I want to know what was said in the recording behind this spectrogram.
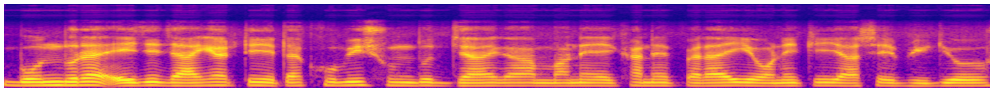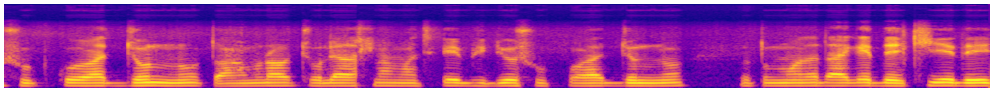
বন্ধুরা, এই যে জায়গাটি, এটা খুবই সুন্দর জায়গা। মানে এখানে প্রায় অনেকেই আসে ভিডিও শ্যুট করার জন্য। তো আমরাও চলে আসলাম আজকে ভিডিও শ্যুট করার জন্য। তো তোমাদের আগে দেখিয়ে দেই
